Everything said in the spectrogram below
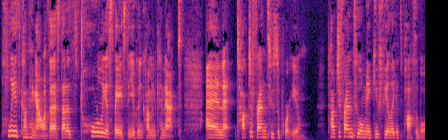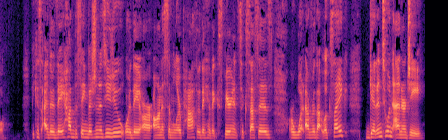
please come hang out with us. That is totally a space that you can come and connect and talk to friends who support you. Talk to friends who will make you feel like it's possible because either they have the same vision as you do or they are on a similar path or they have experienced successes or whatever that looks like. Get into an energy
